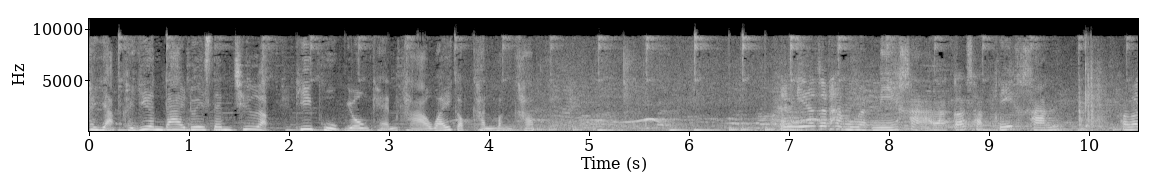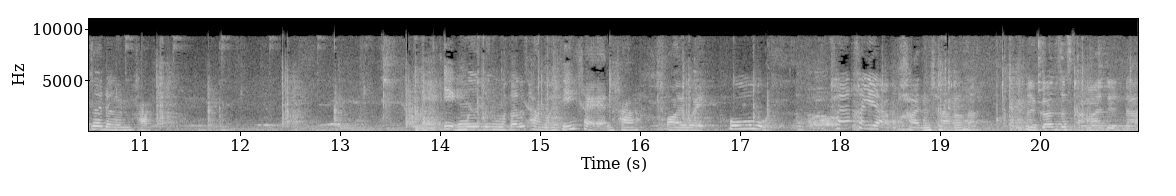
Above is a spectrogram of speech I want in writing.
ขยับขยื่นได้ด้วยเส้นเชือก ที่ผูกโยงแขนขาไว้กับคันบังคับ อันนี้เราจะทำแบบนี้ค่ะ แล้วก็สับที่คันเขาก็จะเดินค่ะ อีกมือหนึงมันก็จะทำไว้ที่แขนค่ะ คอยไว้พูด ถ้าขยับคันชักอะค่ะ มันก็จะสามารถเดินได้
